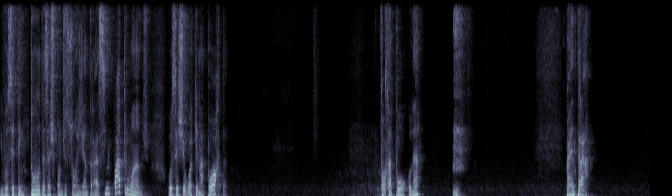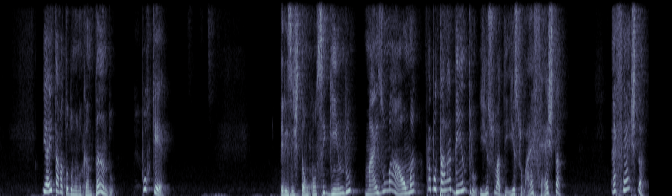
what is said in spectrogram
E você tem todas as condições de entrar. assim em quatro anos você chegou aqui na porta, falta pouco, né? Para entrar. E aí tava todo mundo cantando. Por quê? Eles estão conseguindo mais uma alma para botar lá dentro. E isso lá, isso lá é festa. É festa.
